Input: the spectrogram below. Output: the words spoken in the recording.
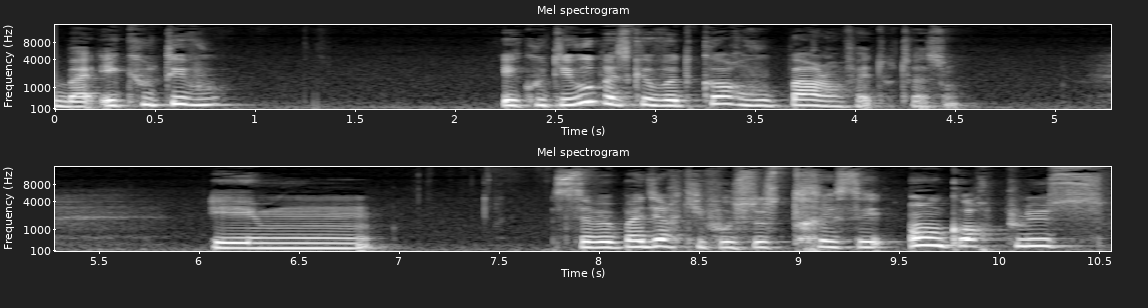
bah écoutez-vous. Écoutez-vous parce que votre corps vous parle en fait, de toute façon. Et hum, ça veut pas dire qu'il faut se stresser encore plus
